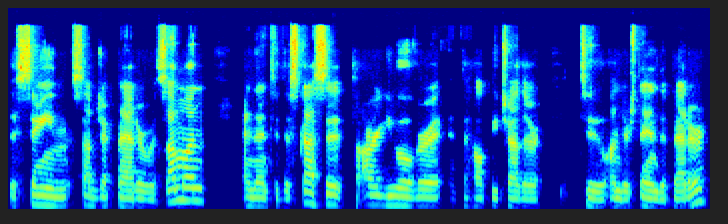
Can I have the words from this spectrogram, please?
the same subject matter with someone, and then to discuss it, to argue over it, and to help each other to understand it better.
